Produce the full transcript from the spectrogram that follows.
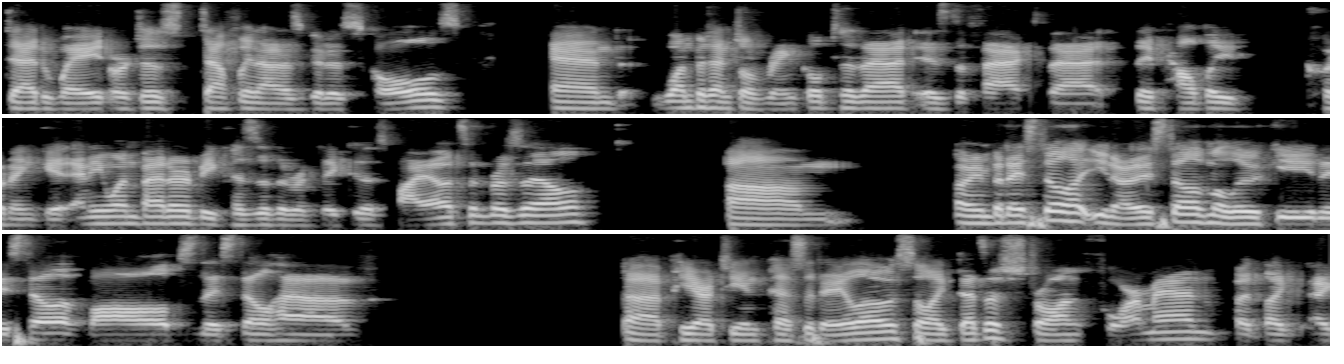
dead weight or just definitely not as good as skullz. And one potential wrinkle to that is the fact that they probably couldn't get anyone better because of the ridiculous buyouts in Brazil. Um, I mean, but they still, you know, they still have Maluki, they still have Bulbs, they still have uh, PRT and Pesadelo. So like that's a strong four man. But like I,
